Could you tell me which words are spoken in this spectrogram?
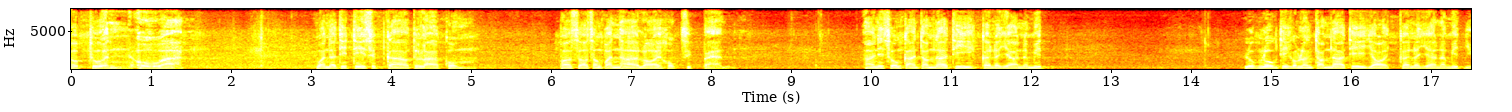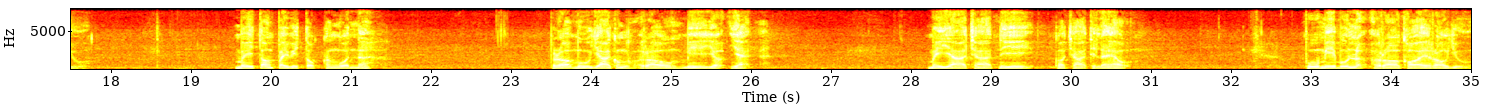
ทบทวนโอวาท วันอาทิตย์ที่ 19 ตุลาคม พศ 2568 อานิสงการทำหน้าที่กัลยาณมิตร ลูกๆที่กำลังทำหน้าที่ยอดกัลยาณมิตรอยู่ ไม่ต้องไปวิตกกังวลนะ เพราะหมู่ญาติของเรามีเยอะแยะ ไม่ยากชาตินี้ ก็ชาติที่แล้ว ผู้มีบุญรอคอยเราอยู่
